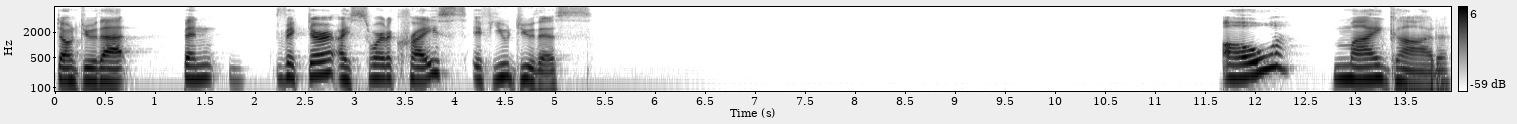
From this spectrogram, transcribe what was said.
Don't do that. Ben Victor, I swear to Christ, if you do this. Oh my god.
